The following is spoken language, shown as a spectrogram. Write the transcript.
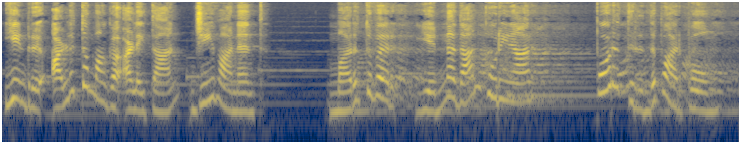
என்று அழுத்தமாக அழைத்தான் ஜீவானந்த். மருத்துவர் என்னதான் கூறினார்? பொறுத்திருந்து பார்ப்போம்.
